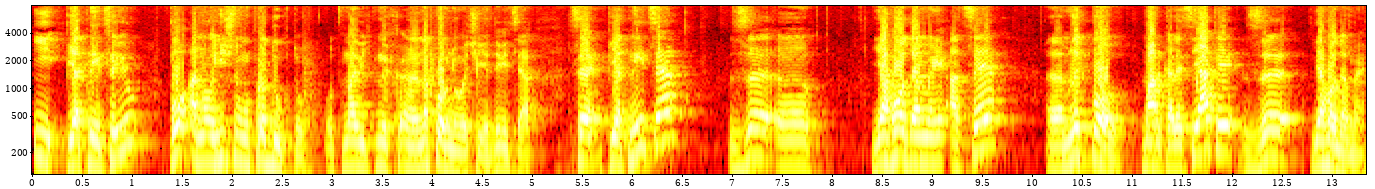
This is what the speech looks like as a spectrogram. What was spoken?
і п'ятницею по аналогічному продукту. От навіть в них е, наповнювачі є. Дивіться, це п'ятниця з е, ягодами, а це е, млекпол марка Лесяти з ягодами.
